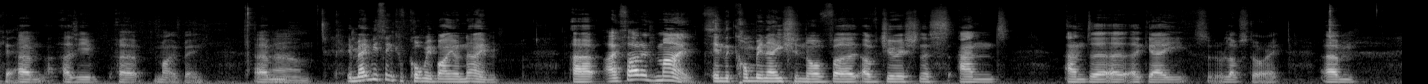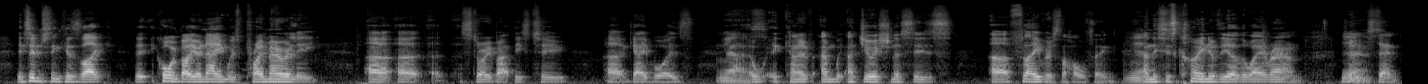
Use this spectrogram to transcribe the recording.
Okay. um, as you uh, might have been. Um, Um, it made me think of "Call Me by Your Name," uh, I thought it might. in the combination of uh, of Jewishness and and a, a gay sort of love story. Um, it's interesting because like the- "Call Me by Your Name" was primarily uh, a, a story about these two uh, gay boys. Yes. Uh, it kind of and, and Jewishness is uh, flavors the whole thing, Yeah. and this is kind of the other way around to an extent.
